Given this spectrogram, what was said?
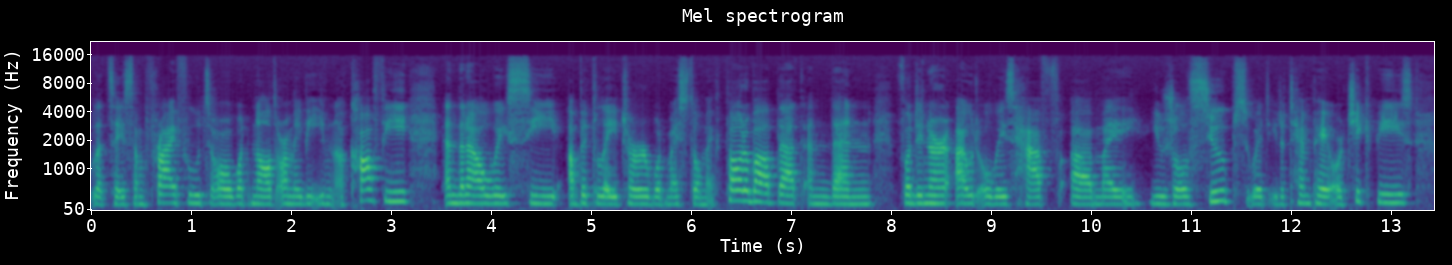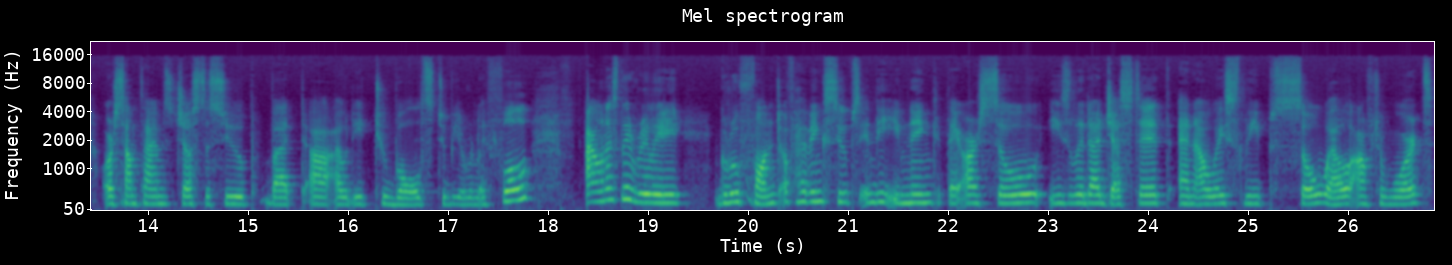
let's say some fry foods or whatnot or maybe even a coffee and then I always see a bit later what my stomach thought about that and then for dinner I would always have uh, my usual soups with either tempeh or chickpeas or sometimes just a soup but uh, I would eat two bowls to be really full. I honestly really grew fond of having soups in the evening. They are so easily digested and I always sleep so well afterwards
